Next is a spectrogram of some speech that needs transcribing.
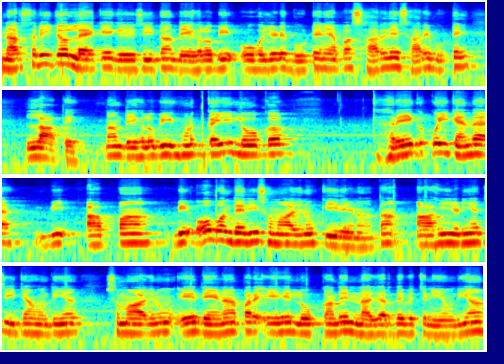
ਨਰਸਰੀ ਚੋਂ ਲੈ ਕੇ ਗਏ ਸੀ, ਤਾਂ ਦੇਖ ਲਓ ਵੀ ਉਹ ਜਿਹੜੇ ਬੂਟੇ ਨੇ ਆਪਾਂ ਸਾਰੇ ਦੇ ਸਾਰੇ ਬੂਟੇ ਲਾਤੇ। ਤਾਂ ਦੇਖ ਲਓ ਵੀ ਹੁਣ ਕਈ ਲੋਕ ਹਰੇਕ ਕੋਈ ਕਹਿੰਦਾ ਵੀ ਆਪਾਂ, ਵੀ ਉਹ ਬੰਦੇ ਦੀ ਸਮਾਜ ਨੂੰ ਕੀ ਦੇਣਾ? ਤਾਂ ਆਹੀ ਜਿਹੜੀਆਂ ਚੀਜ਼ਾਂ ਹੁੰਦੀਆਂ, ਸਮਾਜ ਨੂੰ ਇਹ ਦੇਣਾ, ਪਰ ਇਹ ਲੋਕਾਂ ਦੇ ਨਜ਼ਰ ਦੇ ਵਿੱਚ ਨਹੀਂ ਆਉਂਦੀਆਂ।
